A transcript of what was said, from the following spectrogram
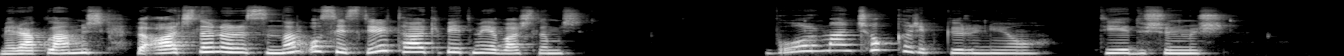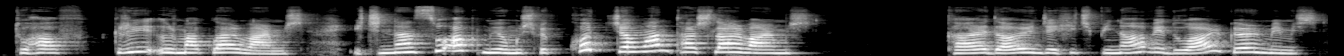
Meraklanmış ve ağaçların arasından o sesleri takip etmeye başlamış. Bu orman çok garip görünüyor diye düşünmüş. Tuhaf, gri ırmaklar varmış. İçinden su akmıyormuş ve kocaman taşlar varmış. Kai daha önce hiç bina ve duvar görmemiş.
